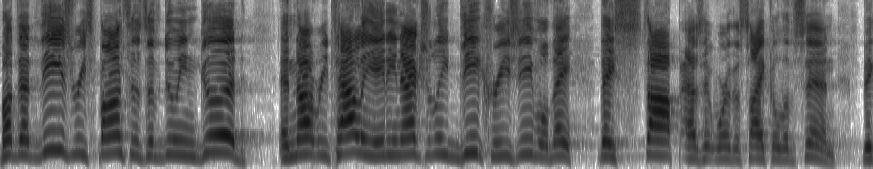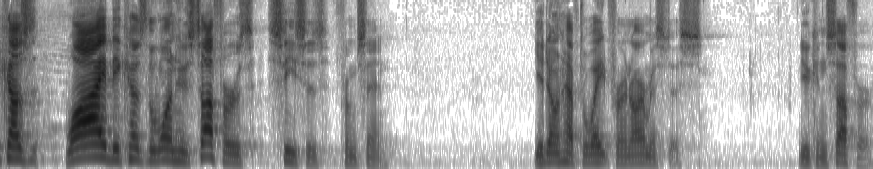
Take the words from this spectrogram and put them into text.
But that these responses of doing good and not retaliating actually decrease evil. They, they stop, as it were, the cycle of sin because why? Because the one who suffers ceases from sin. You don't have to wait for an armistice. You can suffer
